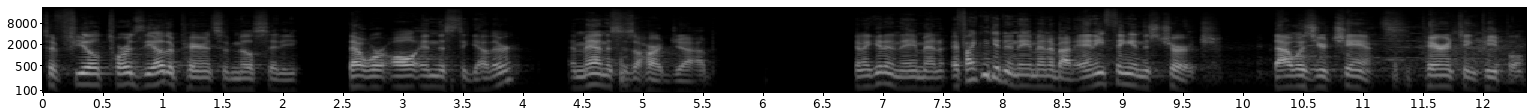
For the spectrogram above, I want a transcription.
to feel towards the other parents of Mill City that we're all in this together. And man, this is a hard job. Can I get an amen? If I can get an amen about anything in this church, that was your chance, parenting people.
